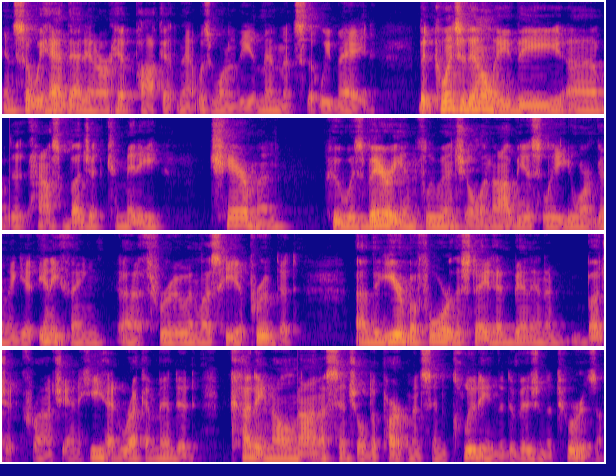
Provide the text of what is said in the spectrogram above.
And so we had that in our hip pocket, and that was one of the amendments that we made. But coincidentally, the, uh, the House Budget Committee chairman who was very influential, and obviously you weren't going to get anything uh, through unless he approved it. Uh, the year before, the state had been in a budget crunch, and he had recommended cutting all non essential departments, including the Division of Tourism.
